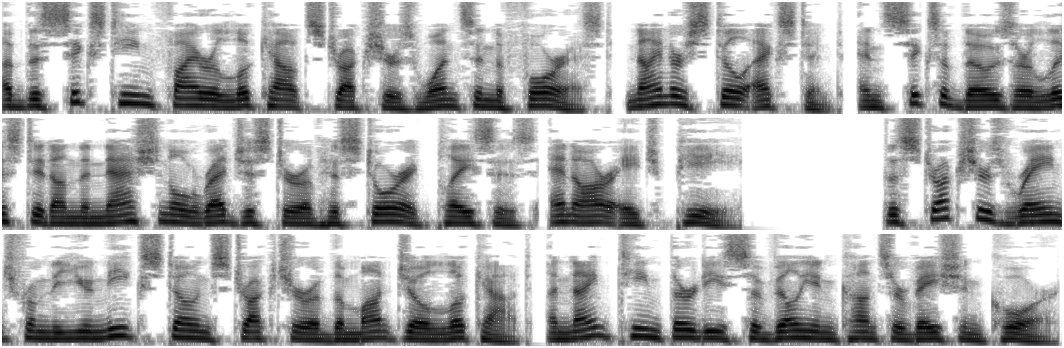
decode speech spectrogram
Of the 16 fire lookout structures once in the forest, nine are still extant, and six of those are listed on the National Register of Historic Places NRHP. The structures range from the unique stone structure of the Monjeau Lookout, a 1930s Civilian Conservation Corps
